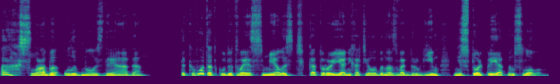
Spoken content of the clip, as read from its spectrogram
Ах, слабо улыбнулась Дриада. Так вот откуда твоя смелость, которую я не хотела бы назвать другим, не столь приятным словом.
